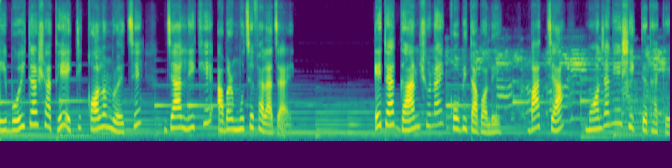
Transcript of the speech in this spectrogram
এই বইটার সাথে একটি কলম রয়েছে যা লিখে আবার মুছে ফেলা যায়। এটা গান শোনায় কবিতা বলে। বাচ্চা মজা নিয়ে শিখতে থাকে।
